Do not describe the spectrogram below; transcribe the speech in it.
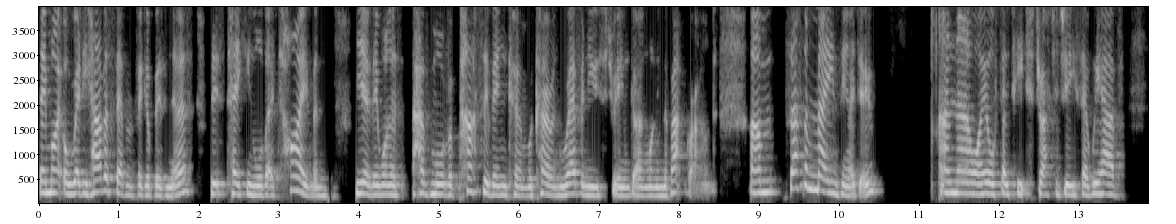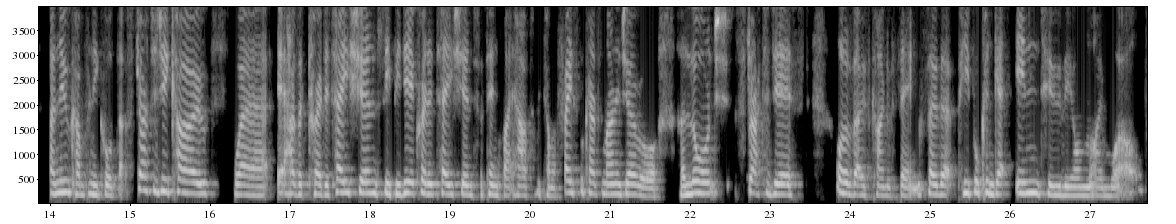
they might already have a seven-figure business, but it's taking all their time and you know they want to have more of a passive income, recurring revenue stream going on in the background. Um, so that's the main thing I do. And now I also teach strategy. So we have a new company called That Strategy Co., where it has accreditation, CPD accreditations for things like how to become a Facebook ads manager or a launch strategist, all of those kind of things, so that people can get into the online world.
